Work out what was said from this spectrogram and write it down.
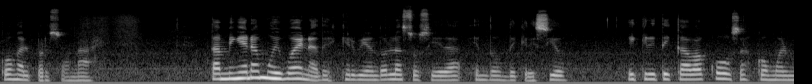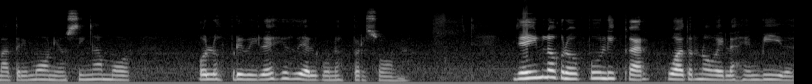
con el personaje. También era muy buena describiendo la sociedad en donde creció y criticaba cosas como el matrimonio sin amor o los privilegios de algunas personas. Jane logró publicar cuatro novelas en vida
